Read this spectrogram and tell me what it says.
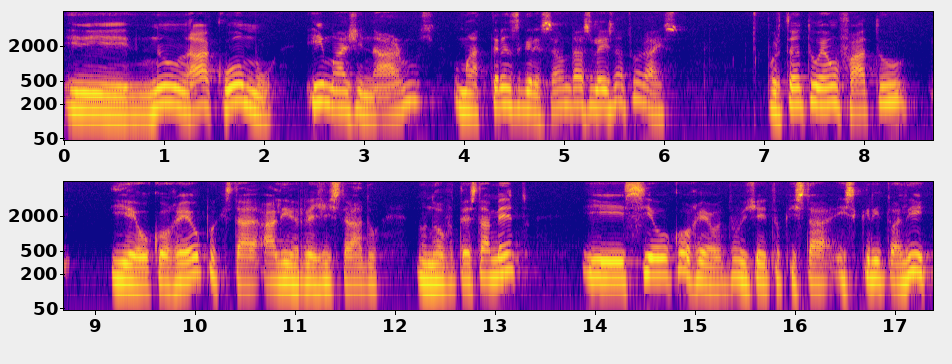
E não há como imaginarmos uma transgressão das leis naturais. Portanto, é um fato e ocorreu porque está ali registrado no Novo Testamento e se ocorreu do jeito que está escrito ali,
